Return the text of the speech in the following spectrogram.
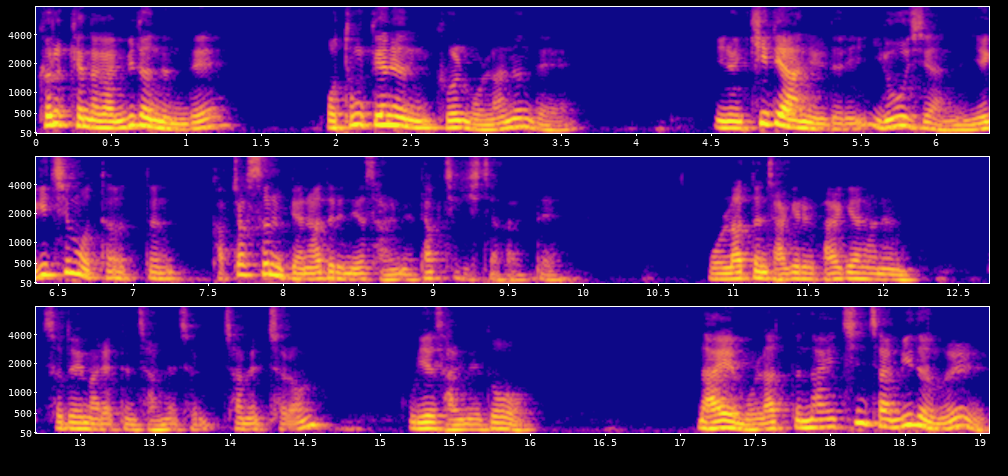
그렇게 내가 믿었는데 보통 때는 그걸 몰랐는데 이는 기대한 일들이 이루어지지 않는 예기치 못한 어떤 갑작스러운 변화들이 내 삶에 닥치기 시작할 때 몰랐던 자기를 발견하는 서도에 말했던 자매처럼 우리의 삶에도 나의 몰랐던 나의 진짜 믿음을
